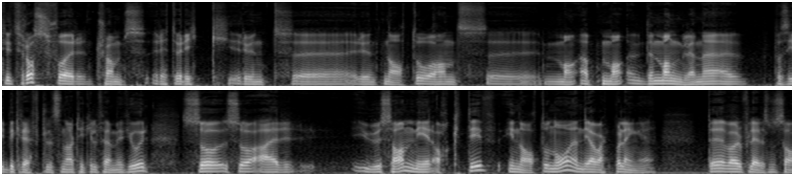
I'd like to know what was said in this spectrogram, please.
til tross for Trumps retorikk rundt, uh, rundt Nato og hans, uh, man, ma den manglende si, bekreftelsen av artikkel 5 i fjor, så, så, er USA mer aktiv i Nato nå enn de har vært på lenge. Det var det flere som sa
